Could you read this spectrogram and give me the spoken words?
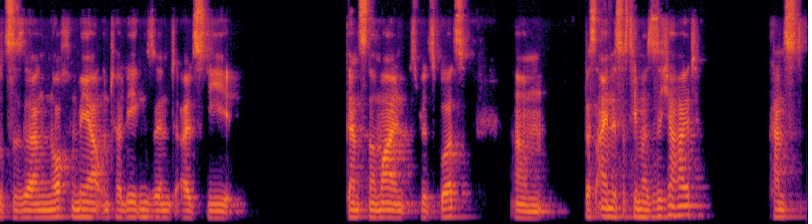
sozusagen noch mehr unterlegen sind als die ganz normalen Split Squats. Ähm, das eine ist das Thema Sicherheit. Kannst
